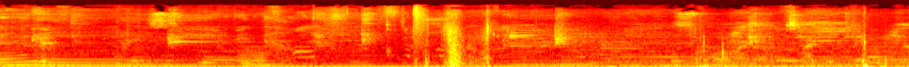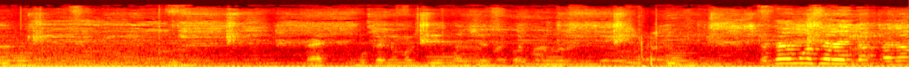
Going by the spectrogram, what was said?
Yun. Kahit huwag ka na mag-demon siya sa pag Pagka mo sa red up, ano?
